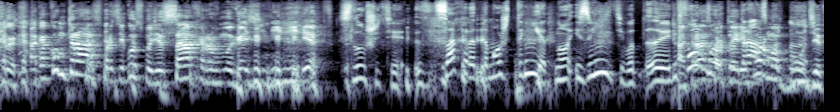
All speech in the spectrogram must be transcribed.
говорю, о каком транспорте, господи, сахара в магазине нет. Слушайте, сахара-то может и нет, но извините, вот э, реформу транспортная эту реформа будет.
